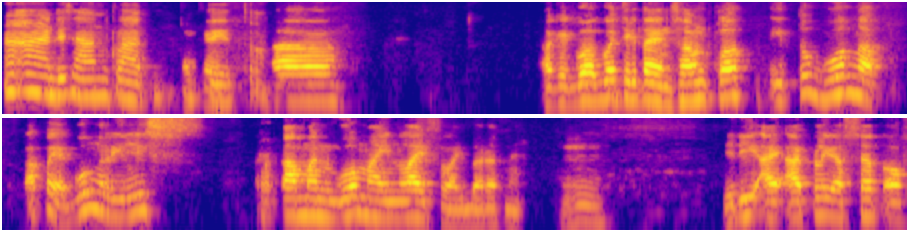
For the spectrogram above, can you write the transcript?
Ah, ah, di SoundCloud. Oke. Gitu. Eh, Oke, gua gua ceritain SoundCloud itu gua nggak apa ya, gua ngerilis rekaman gua main live lah ibaratnya. Mm. Jadi I, I play a set of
